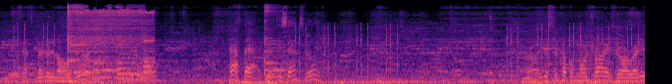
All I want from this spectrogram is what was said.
I guess that's better than a whole zero. Zero. Half that. 50 cents, really? Well, just a couple more tries here already.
